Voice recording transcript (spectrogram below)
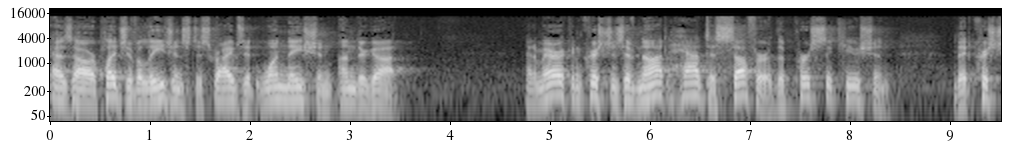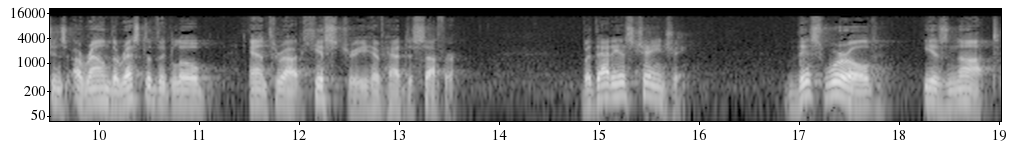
as our Pledge of Allegiance describes it, one nation under God. And American Christians have not had to suffer the persecution that Christians around the rest of the globe and throughout history have had to suffer. But that is changing. This world is not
